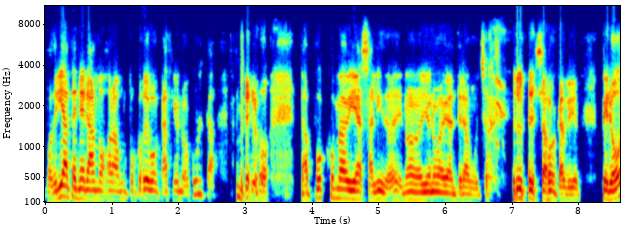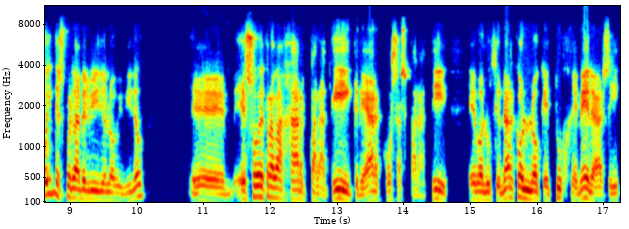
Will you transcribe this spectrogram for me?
podría tener a lo mejor un poco de vocación oculta, pero tampoco me había salido, ¿eh? no, yo no me había enterado mucho de esa vocación. Pero hoy, después de haber vivido lo vivido, eh, eso de trabajar para ti, crear cosas para ti, evolucionar con lo que tú generas y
